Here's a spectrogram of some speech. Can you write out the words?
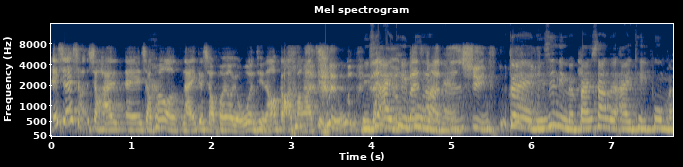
哎，现在小小孩哎小朋友哪一个小朋友有问题，然后赶快帮他解决问题。你是 IT 部门的资讯。对，你是你们班上的 IT 部门。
